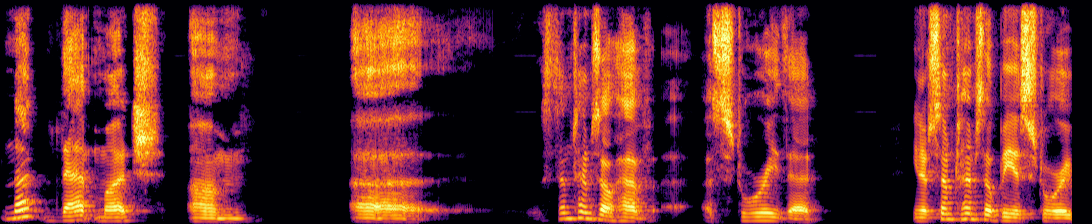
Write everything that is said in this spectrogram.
Not that much. Um, uh, sometimes I'll have a story that, you know, sometimes there'll be a story.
